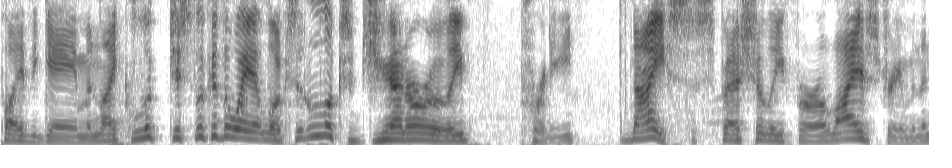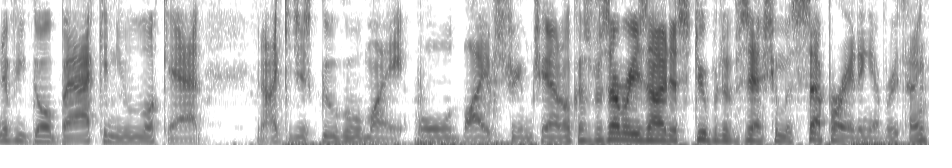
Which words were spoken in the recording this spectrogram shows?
play the game and like look just look at the way it looks. It looks generally pretty nice, especially for a live stream. And then if you go back and you look at you know, I could just Google my old live stream channel because for some reason I had a stupid obsession with separating everything.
